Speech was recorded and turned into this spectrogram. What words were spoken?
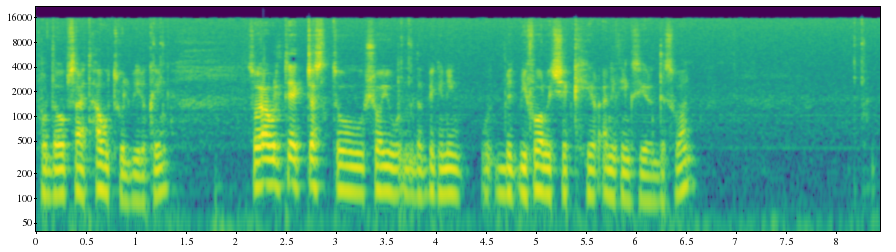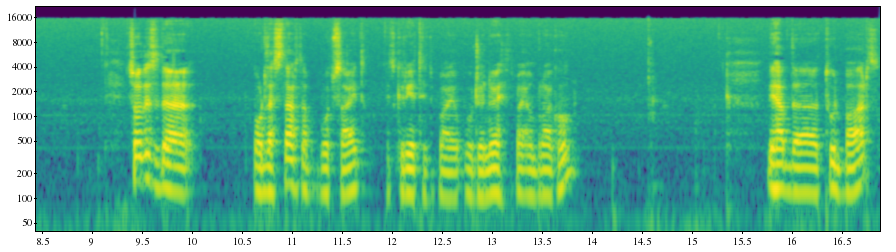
for the website how it will be looking so I will take just to show you in the beginning before we check here anything here in this one. So this is the or the startup website. Is created by or generated by Umbraco we have the toolbars.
